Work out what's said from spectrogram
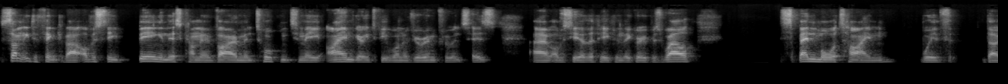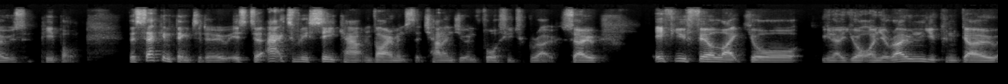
something to think about. Obviously, being in this kind of environment, talking to me, I am going to be one of your influences. Um, obviously, other people in the group as well. Spend more time with those people. The second thing to do is to actively seek out environments that challenge you and force you to grow. So if you feel like you're, you know, you're on your own, you can go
